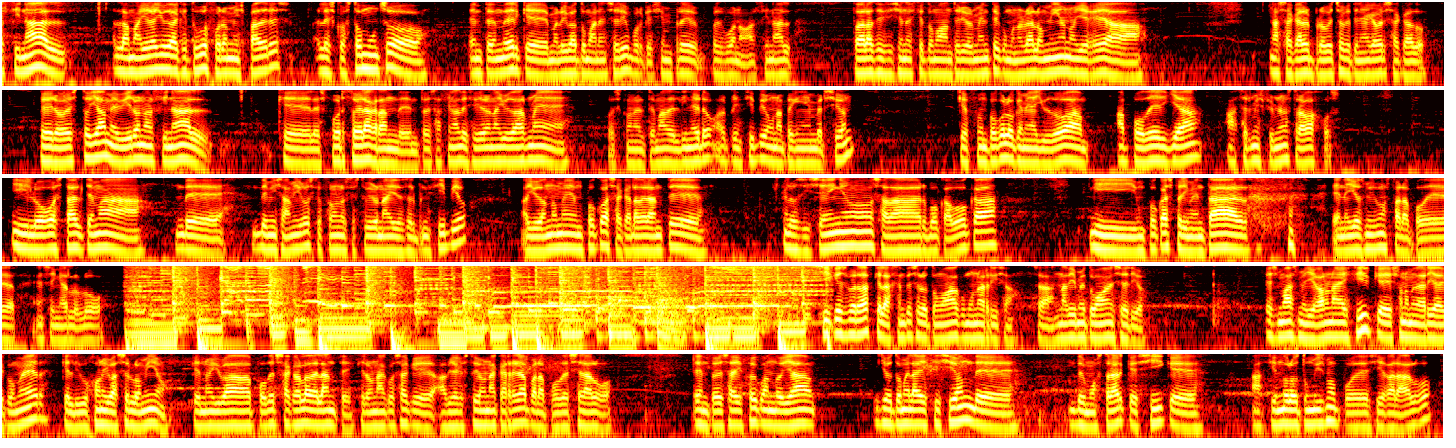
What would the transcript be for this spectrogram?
Al final, la mayor ayuda que tuve fueron mis padres. Les costó mucho entender que me lo iba a tomar en serio porque siempre, pues bueno, al final todas las decisiones que he tomado anteriormente, como no era lo mío, no llegué a, sacar el provecho que tenía que haber sacado. Pero esto ya me vieron al final que el esfuerzo era grande, entonces al final decidieron ayudarme pues con el tema del dinero al principio, una pequeña inversión, que fue un poco lo que me ayudó a poder ya hacer mis primeros trabajos. Y luego está el tema de, de mis amigos, que fueron los que estuvieron ahí desde el principio, ayudándome un poco a sacar adelante los diseños, a dar boca a boca y un poco a experimentar en ellos mismos para poder enseñarlo luego. Sí que es verdad que la gente se lo tomaba como una risa, o sea, nadie me tomaba en serio. Es más, me llegaron a decir que eso no me daría de comer, que el dibujo no iba a ser lo mío, que no iba a poder sacarlo adelante, que era una cosa que había que estudiar una carrera para poder ser algo. Entonces ahí fue cuando ya yo tomé la decisión de demostrar que sí, que haciéndolo tú mismo puedes llegar a algo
